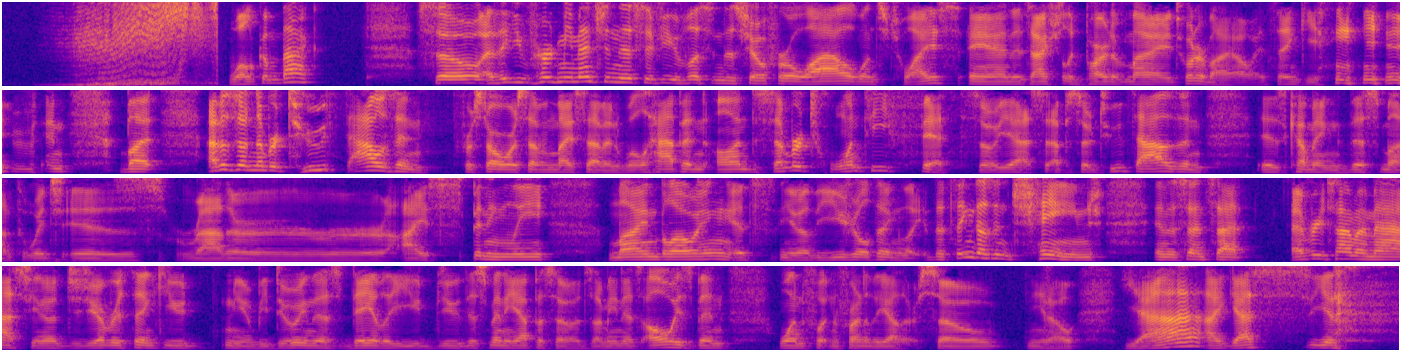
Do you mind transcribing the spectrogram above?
Welcome back. So I think you've heard me mention this if you've listened to the show for a while, once or twice, and it's actually part of my Twitter bio. I think even, but episode number two thousand for Star Wars 7 by 7 will happen on December 25th. So, yes, episode 2000 is coming this month, which is rather eye spinningly mind blowing. It's, you know, the usual thing. Like, the thing doesn't change in the sense that every time I'm asked, you know, did you ever think you'd you know be doing this daily? You'd do this many episodes. I mean, it's always been one foot in front of the other. So you know, yeah, I guess you know.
